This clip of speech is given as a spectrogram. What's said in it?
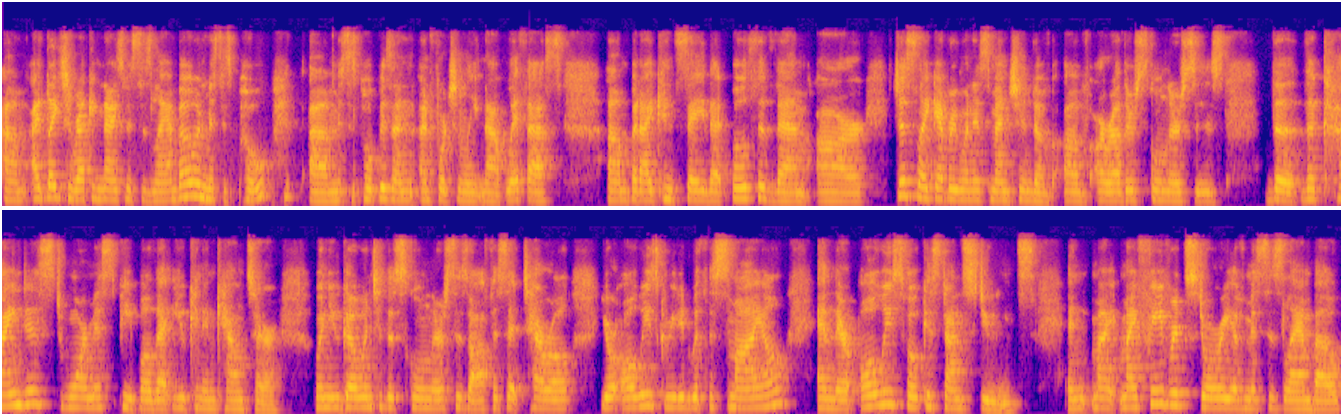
Um, I'd like to recognize Mrs. Lambo and Mrs. Pope. Um, Mrs. Pope is un unfortunately not with us, um, but I can say that both of them are, just like everyone has mentioned of, of our other school nurses, the the kindest warmest people that you can encounter. When you go into the school nurse's office at Terrill you're always greeted with a smile and they're always focused on students. And my my favorite story of mrs lambo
